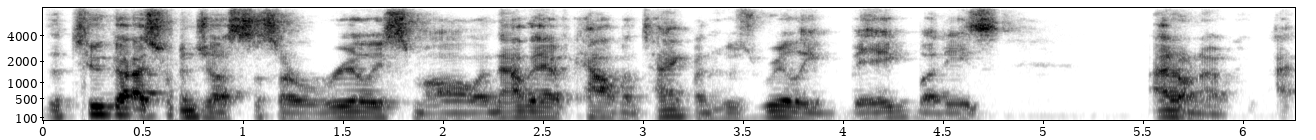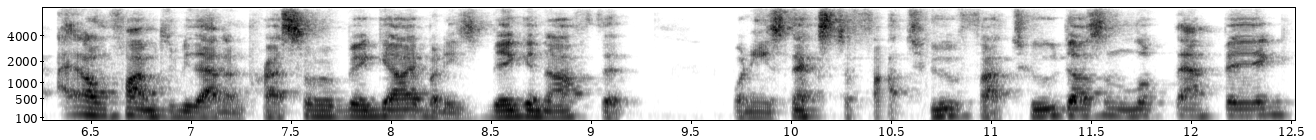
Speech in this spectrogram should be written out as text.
the two guys from Injustice are really small, and now they have Calvin Tankman, who's really big, but he's I don't know. I, I don't find him to be that impressive a big guy, but he's big enough that when he's next to Fatu, Fatu doesn't look that big.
